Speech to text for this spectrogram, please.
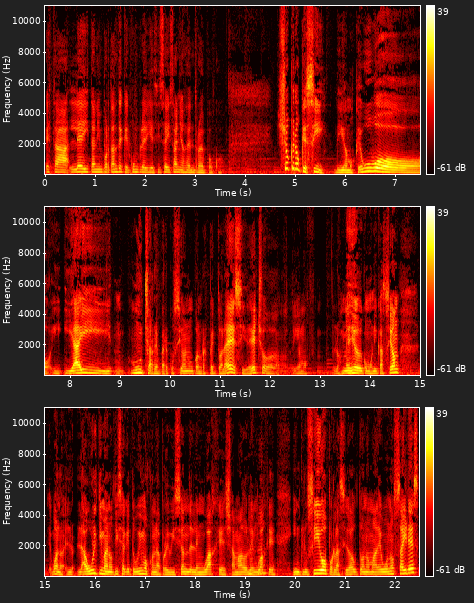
esta ley tan importante que cumple 16 años dentro de poco. Yo creo que sí, digamos que hubo y, hay mucha repercusión con respecto a la ESI. De hecho, digamos, los medios de comunicación, bueno, la última noticia que tuvimos con la prohibición del lenguaje llamado lenguaje inclusivo por la Ciudad Autónoma de Buenos Aires,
